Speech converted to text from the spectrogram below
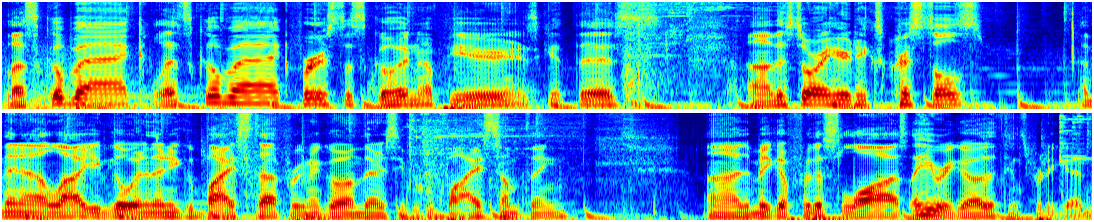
Let's go back. Let's go back. First, let's go ahead and up here. Let's get this. Uh, this door right here takes crystals, and then it'll allow you to go in there. And you can buy stuff. We're gonna go in there and see if we can buy something uh, to make up for this loss. Oh, here we go. That thing's pretty good.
